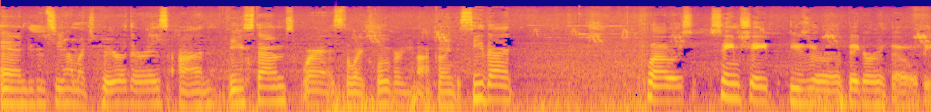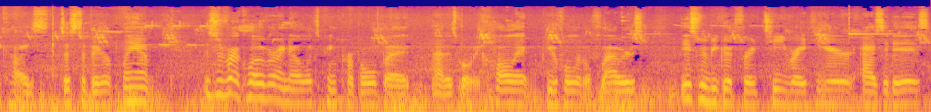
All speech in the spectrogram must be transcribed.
And you can see how much hair there is on these stems, whereas the white clover, you're not going to see that. Flowers, same shape. These are bigger though because just a bigger plant. This is red clover. I know it looks pink purple, but that is what we call it. Beautiful little flowers. These would be good for a tea right here as it is.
